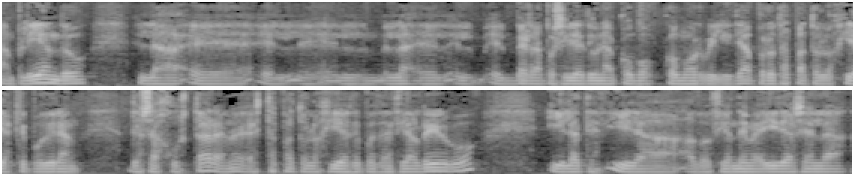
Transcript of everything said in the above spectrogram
ampliando, eh, el, ver la posibilidad de una comorbilidad por otras patologías que pudieran desajustar a estas patologías de potencial riesgo y la, y la adopción de medidas en la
